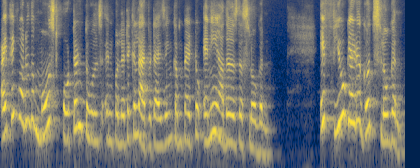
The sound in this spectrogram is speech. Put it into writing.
I think one of the most potent tools in political advertising compared to any other is the slogan. If you get a good slogan,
